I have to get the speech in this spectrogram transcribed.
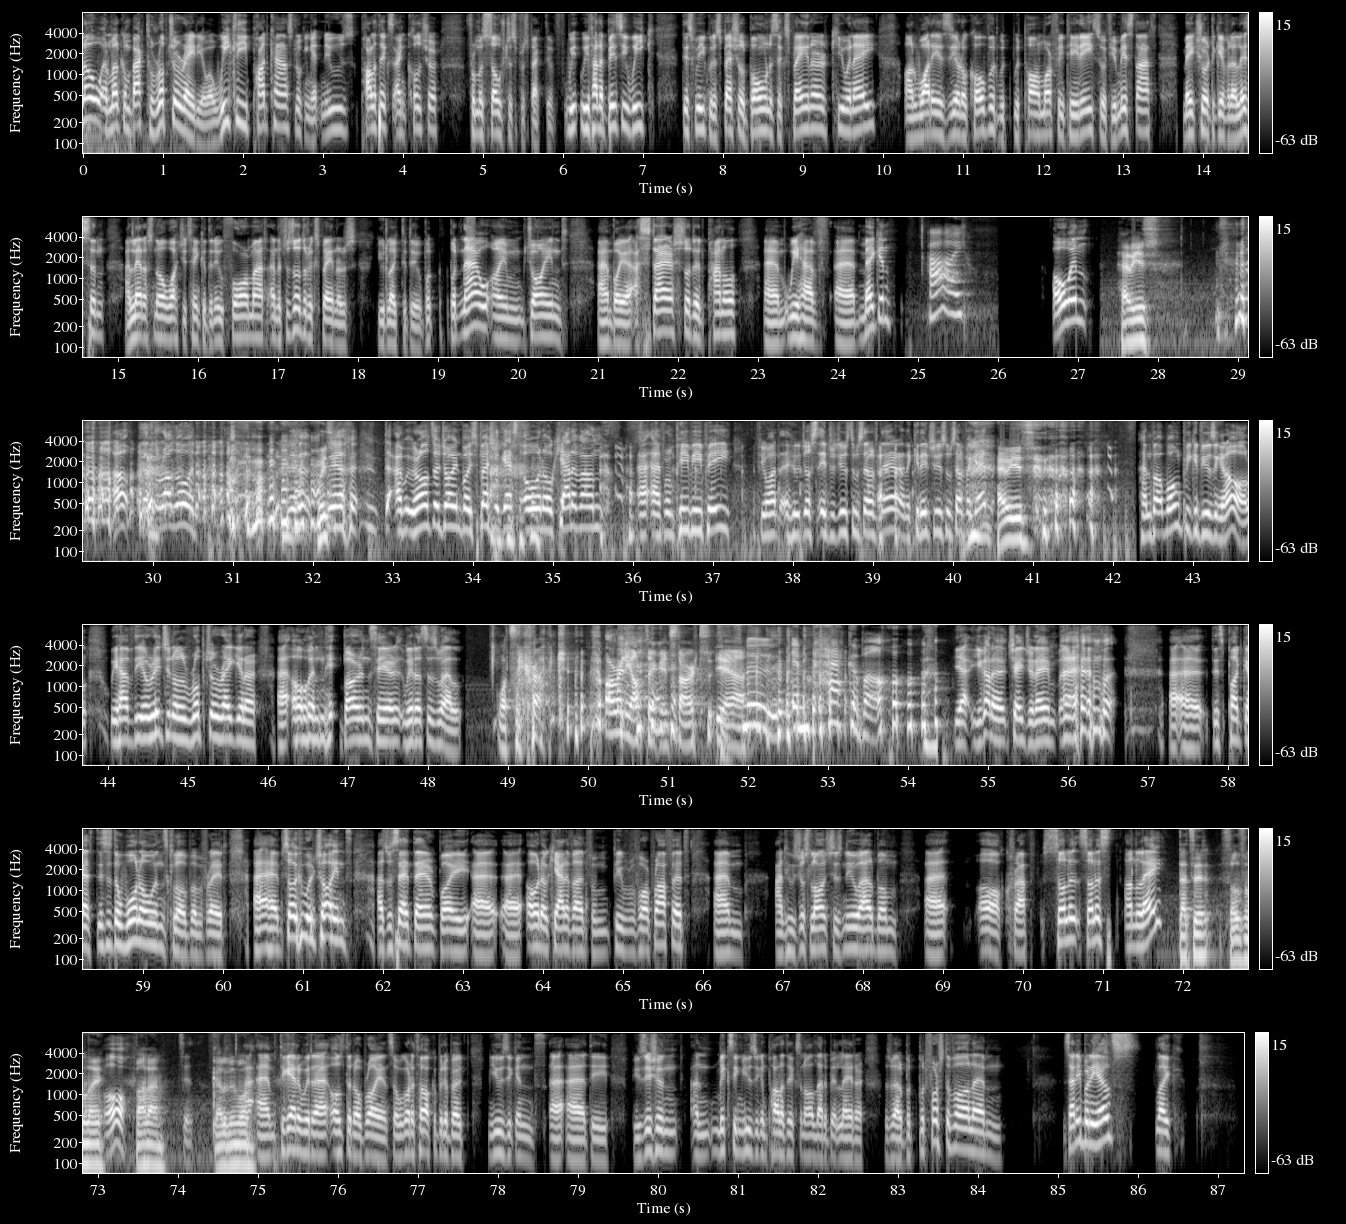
Hello and welcome back to Rupture Radio, a weekly podcast looking at news, politics, and culture from a socialist perspective. We, have had a busy week this week with a special bonus explainer Q and A on what is zero COVID with, with Paul Murphy TD. So if you missed that, make sure to give it a listen and let us know what you think of the new format and if there's other explainers you'd like to do. But but now I'm joined um, by a, a star-studded panel. Um, we have uh, Megan. Hi. Owen. How is? Oh, that's the wrong Owen. Which? we're also joined by special guest Owen Ó Ceannabháin uh, uh, from PBP. If you want, who just introduced himself there and he can introduce himself again. How is? and what won't be confusing at all, we have the original Rupture regular uh, Owen Burns here with us as well. What's the crack? Already off to a good start. Yeah. Smooth, impeccable. yeah, you gotta change your name. Um, uh, uh, this podcast, this is the One Owens Club, I'm afraid. Uh, so we're joined, as was said there, by uh, uh, Owen Ó Ceannabháin from People Before Profit, um, and who's just launched his new album. Uh, oh crap, Solas, Solas an Lae. That's it, Solas an Lae. Oh, bad on. That's it. Got it in one. um, together with uh, Ultan O'Brien. So we're going to talk a bit about music and the musician and mixing music and politics and all that a bit later as well. But but first of all, um, is anybody else like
